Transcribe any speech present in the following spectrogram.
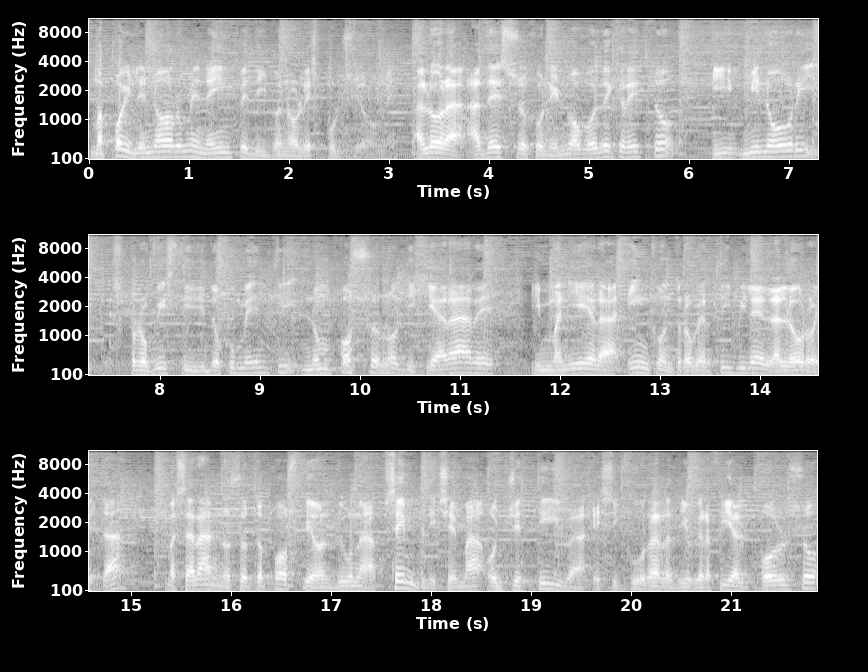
ma poi le norme ne impedivano l'espulsione. Allora adesso con il nuovo decreto i minori sprovvisti di documenti non possono dichiarare in maniera incontrovertibile la loro età ma saranno sottoposti ad una semplice ma oggettiva e sicura radiografia al polso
